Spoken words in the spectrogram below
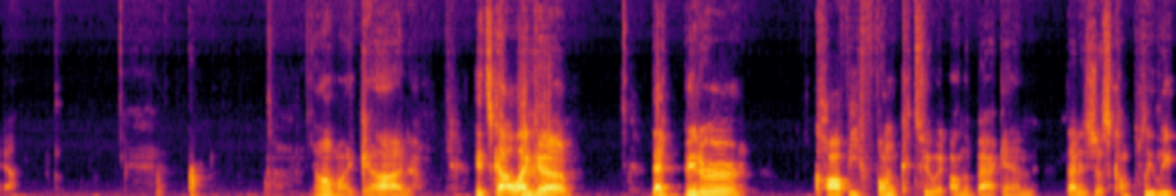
Yeah. Oh my god, it's got like a that bitter coffee funk to it on the back end that is just completely.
